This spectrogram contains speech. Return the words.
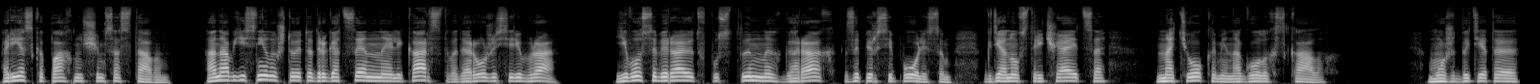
резко пахнущим составом. Она объяснила, что это драгоценное лекарство дороже серебра, его собирают в пустынных горах за Персиполисом, где оно встречается натеками на голых скалах. «Может быть, это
